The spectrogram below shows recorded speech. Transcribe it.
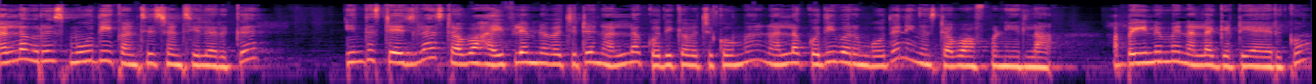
நல்ல ஒரு ஸ்மூதி கன்சிஸ்டன்சியில் இருக்குது இந்த ஸ்டேஜில் ஸ்டவ்வை ஹை ஃப்ளேமில் வச்சுட்டு நல்லா கொதிக்க வச்சுக்கோங்க. நல்லா கொதி வரும்போது நீங்கள் ஸ்டவ் ஆஃப் பண்ணிடலாம். அப்போ இன்னுமே நல்லா கெட்டியாக இருக்கும்.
